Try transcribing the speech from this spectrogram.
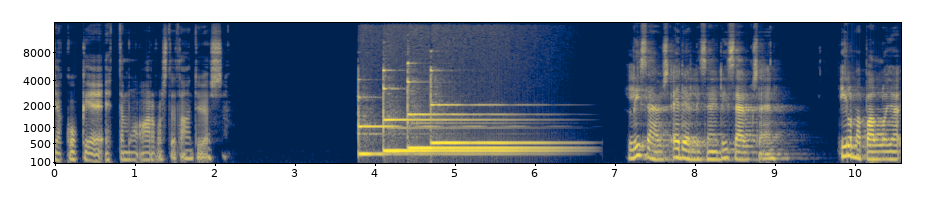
ja kokee, että mua arvostetaan työssä. Lisäys edelliseen lisäykseen. Ilmapalloja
